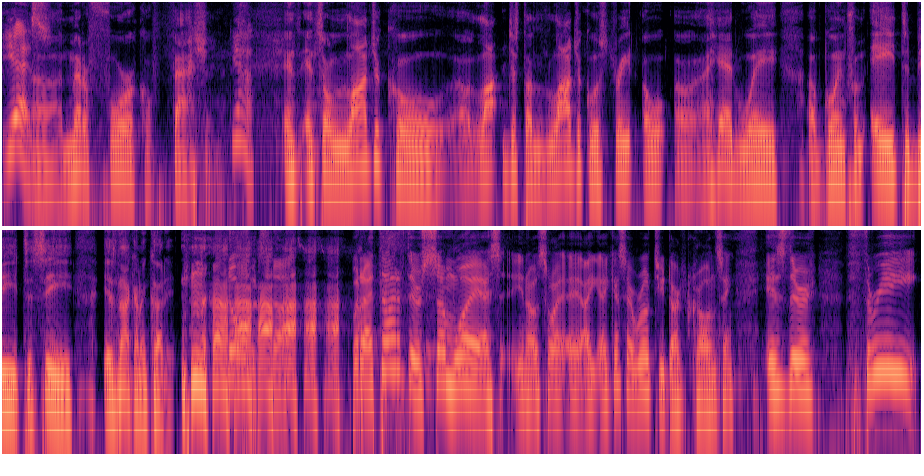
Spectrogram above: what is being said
yes, uh, metaphorical fashion. yeah, And, and so logical, uh, lo- just a logical, straight uh, uh, ahead way of going from A to B to C is not going to cut it. no, it's not. But I thought if there's some way, I you know, so I, I, I guess I wrote to you, Dr. Carl, and saying, is there three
